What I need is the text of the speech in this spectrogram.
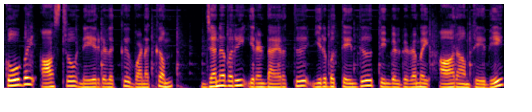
கோவை ஆஸ்ட்ரோ நேயர்களுக்கு வணக்கம். ஜனவரி இரண்டாயிரத்து இருபத்தைந்து திங்கள்கிழமை ஆறாம் தேதி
